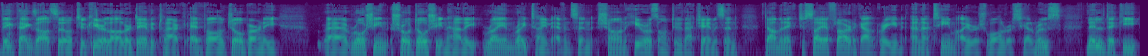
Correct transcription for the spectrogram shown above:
big thanks also to Kira Lawler, David Clark, Ed Ball, Joe Burney, uh, Roisin Shrodoshin Halley, Ryan Right Time Evanson, Sean Heroes Don't Do That Jameson, Dominic Josiah Florida Gal Green, Anna Team Irish Walrus Hjelmroos, Lil Dicky,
